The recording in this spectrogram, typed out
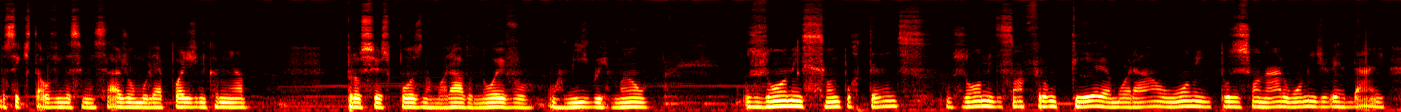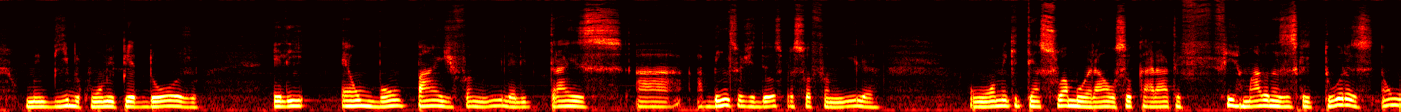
você que está ouvindo essa mensagem, ou mulher, pode encaminhar para o seu esposo, namorado, noivo, um amigo, irmão. Os homens são importantes. Os homens são a fronteira moral. O homem posicionado, o homem de verdade, o homem bíblico, o homem piedoso. Ele é um bom pai de família. Ele traz a, a bênção de Deus para sua família um homem que tem a sua moral, o seu caráter firmado nas escrituras, é um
